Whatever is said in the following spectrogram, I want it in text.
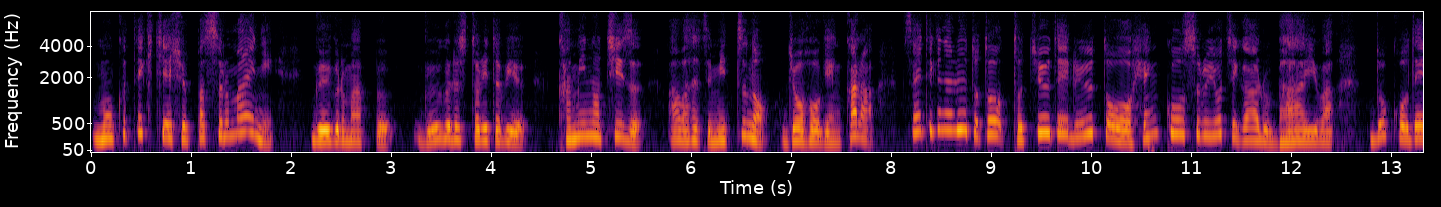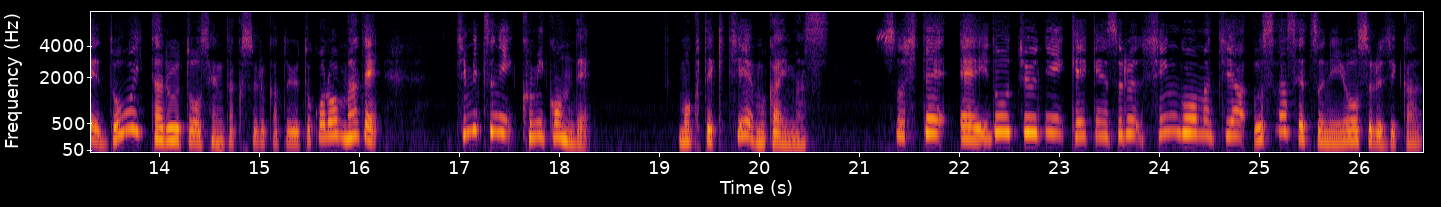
目的地へ出発する前に Google マップ、Google ストリートビュー、紙の地図、合わせて3つの情報源から最適なルートと途中でルートを変更する余地がある場合は、どこでどういったルートを選択するかというところまで緻密に組み込んで目的地へ向かいます。そして、え移動中に経験する信号待ちや右左折に要する時間、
